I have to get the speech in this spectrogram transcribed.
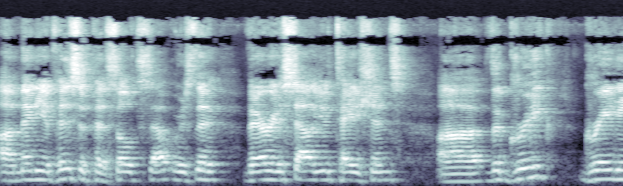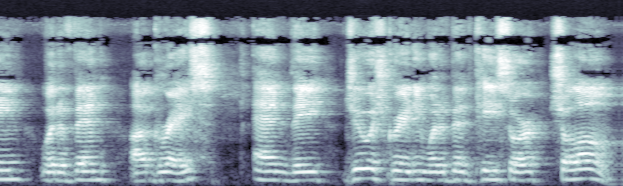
uh, many of his epistles. That was the various salutations. The Greek greeting would have been grace, and the Jewish greeting would have been peace or shalom.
